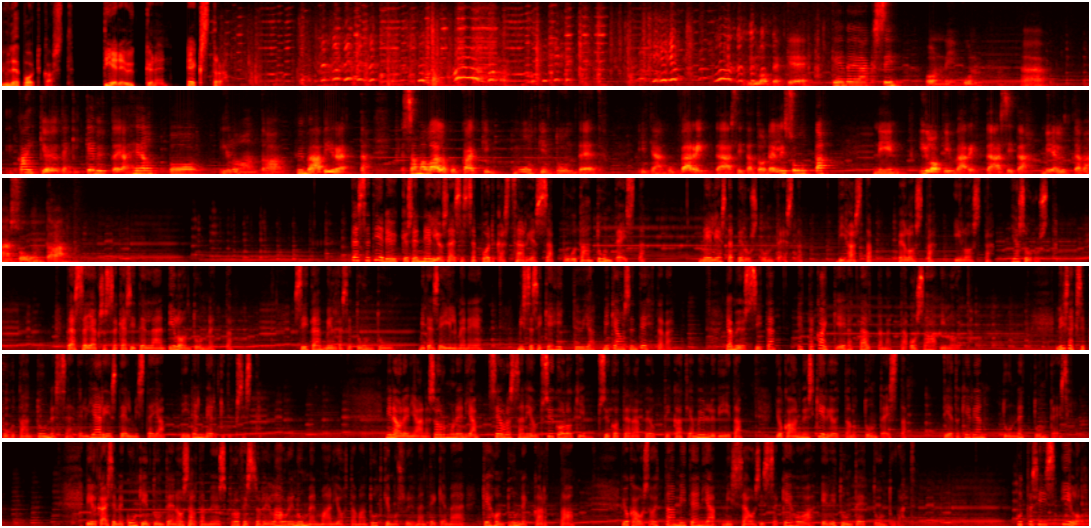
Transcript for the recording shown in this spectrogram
Yle Podcast. Tiede Ykkönen. Extra. ilo tekee keveäksi, on niin kuin, ää, kaikki on jotenkin kevyttä ja helppoa, ilo antaa hyvää virettä. Samalla lailla kuin kaikki muutkin tunteet ikään kuin värittää sitä todellisuutta, niin ilokin värittää sitä miellyttävään suuntaan. Tässä Tiedeykkösen neliosaisessa podcast-sarjassa puhutaan tunteista. Neljästä perustunteesta. Vihasta, pelosta, ilosta ja surusta. Tässä jaksossa käsitellään ilon tunnetta. Sitä, miltä se tuntuu, miten se ilmenee, missä se kehittyy ja mikä on sen tehtävä. Ja myös sitä, että kaikki eivät välttämättä osaa iloita. Lisäksi puhutaan tunnesäätelyjärjestelmistä ja niiden merkityksestä. Minä olen Jaana Sormunen ja seurassani on psykologi, psykoterapeutti Katja Myllyviita, joka on myös kirjoittanut tunteista. Tietokirjan Tunne tunteesi. Vilkaisemme kunkin tunteen osalta myös professori Lauri Nummenmaan johtaman tutkimusryhmän tekemää kehon tunnekarttaa, joka osoittaa miten ja missä osissa kehoa eri tunteet tuntuvat. Mutta siis ilo.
